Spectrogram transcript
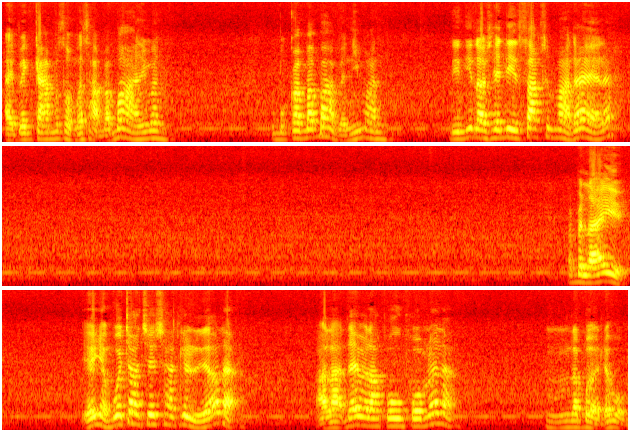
ไอเป็นการผสมผสานบ้าๆนี่มัน อุปกรณ์บ้าๆแบบนี้มัน ดินที่เราใช้ดินสร้างขึ้นมาได้นะไม่เป็นไรเดี๋ยวอย่างพวกเจ้าเชื้อชาติกันอยู่แล้วแหละเอาละได้เวลาปูพรมแล้วล่ะระเบิดนะผม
